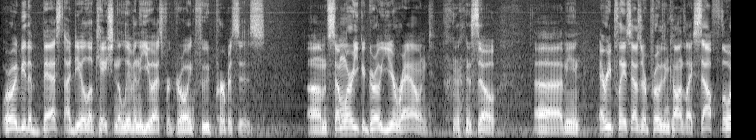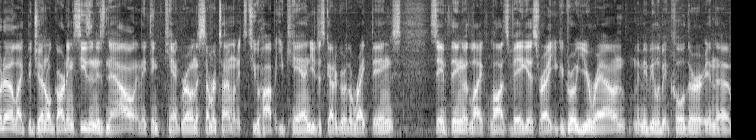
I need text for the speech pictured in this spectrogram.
Where would be the best ideal location to live in the U.S. for growing food purposes? Um, somewhere you could grow year round. so, uh, I mean, every place has their pros and cons. Like South Florida, like the general gardening season is now, and they think you can't grow in the summertime when it's too hot, but you can. You just got to grow the right things. Same thing with like Las Vegas, right? You could grow year round, maybe a little bit colder in the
